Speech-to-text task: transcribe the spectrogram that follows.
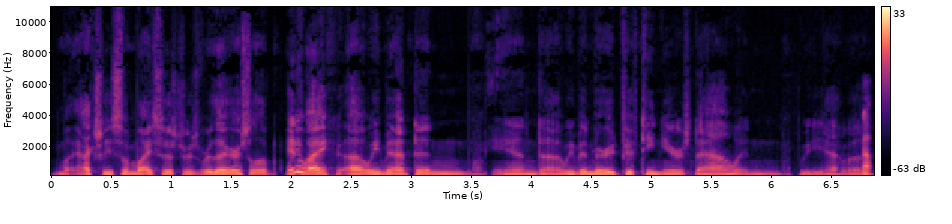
my actually some of my sisters were there. So anyway, uh, we met and and uh, we've been married 15 years now, and we have a. Now,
